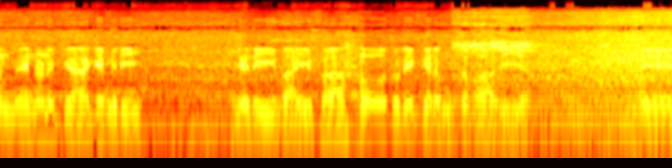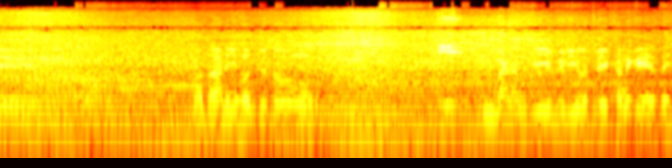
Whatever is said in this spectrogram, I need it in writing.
ਮੈਂ ਇਹਨਾਂ ਨੂੰ ਕਿਹਾ ਕਿ ਮੇਰੀ ਜਿਹੜੀ ਵਾਈਫ ਆ, ਉਹ ਥੋੜੀ ਗਰਮ ਸੁਭਾਅ ਦੀ ਆ। ਤੇ ਪਤਾ ਨਹੀਂ ਹੁਣ ਜਦੋਂ ਮੈਡਮ ਜੀ ਵੀਡੀਓ ਦੇਖਣਗੇ ਤੇ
